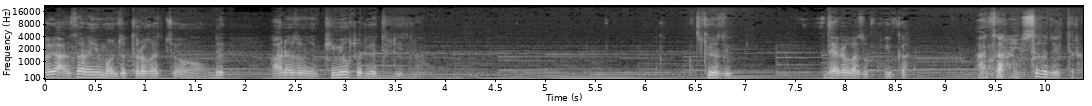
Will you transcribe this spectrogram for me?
저희 안 사람이 먼저 들어갔죠. 근데 안에서 그냥 비명 소리가 들리더라. 그래서 내려가서 보니까 안 사람이 쓰러져 있더라.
